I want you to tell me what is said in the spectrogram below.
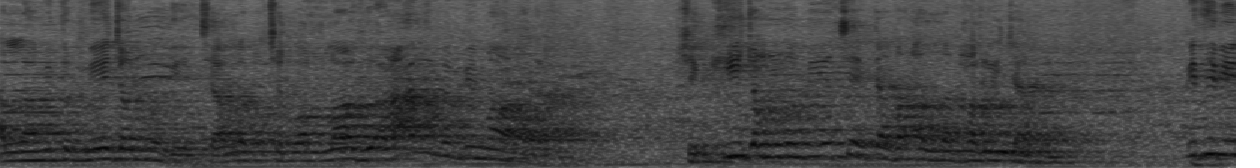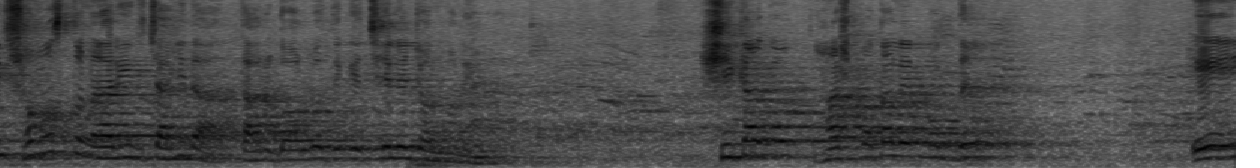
আল্লাহ, আমি তো মেয়ে জন্ম দিয়েছি। আল্লাহ বলছেন আল্লাহু আলম বিমা সে কি জন্ম দিয়েছে, এটা আল্লাহ ভালোই জানেন। পৃথিবীর সমস্ত নারীর চাহিদা তার গর্ভ থেকে ছেলে জন্ম নেয়। শিকাগো হাসপাতালের মধ্যে এই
